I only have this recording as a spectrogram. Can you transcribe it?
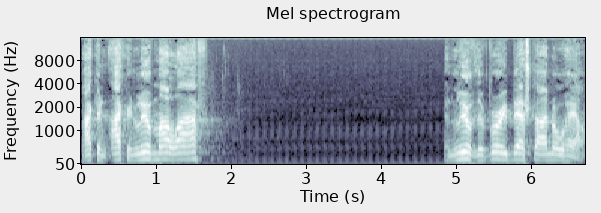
I can, I can live my life and live the very best I know how.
